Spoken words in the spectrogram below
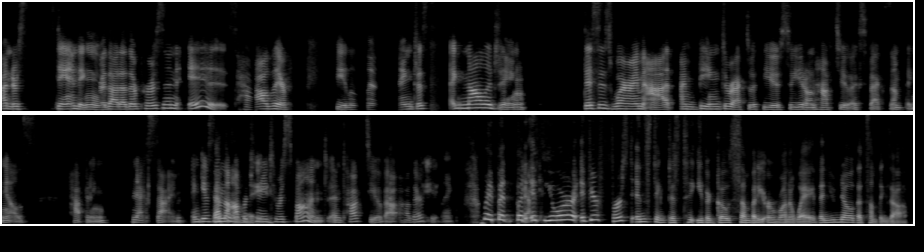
understanding where that other person is how they're feeling just acknowledging this is where I'm at. I'm being direct with you so you don't have to expect something else happening next time and gives them the opportunity to respond and talk to you about how they're feeling. Right, but but yeah. if your if your first instinct is to either ghost somebody or run away, then you know that something's up,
